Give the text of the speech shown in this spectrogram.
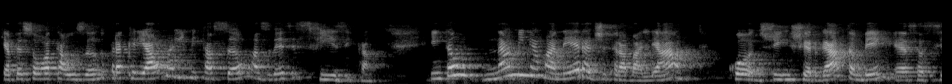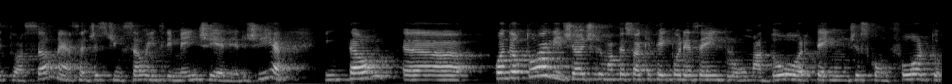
que a pessoa está usando para criar uma limitação, às vezes física. Então, na minha maneira de trabalhar, de enxergar também essa situação, né, essa distinção entre mente e energia, então uh, quando eu estou ali diante de uma pessoa que tem, por exemplo, uma dor, tem um desconforto,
